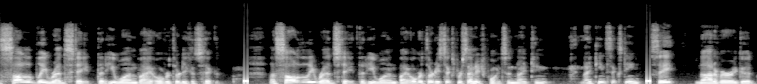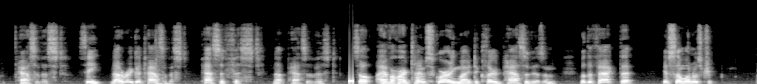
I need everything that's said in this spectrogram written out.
A solidly red state that he won by over 36. A solidly red state that he won by over 36 percentage points in 19, 1916. See, not a very good pacifist. See? Not a very good pacifist. Pacifist, not pacifist. So I have a hard time squaring my declared pacifism with the fact that if someone was. Tr-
